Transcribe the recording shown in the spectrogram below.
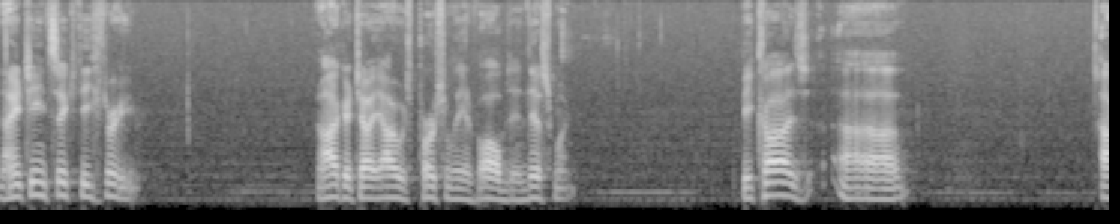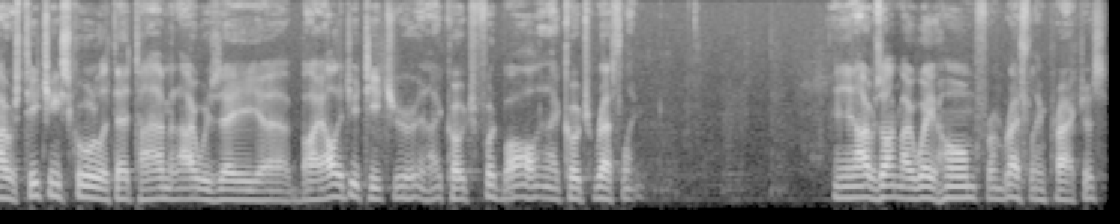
1963. Now, I can tell you I was personally involved in this one because uh, I was teaching school at that time and I was a uh, biology teacher and I coached football and I coached wrestling. And I was on my way home from wrestling practice.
